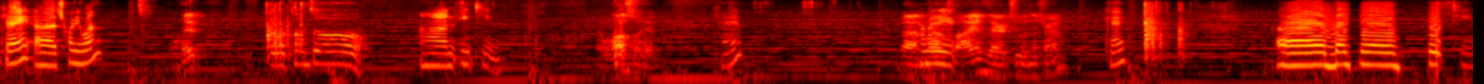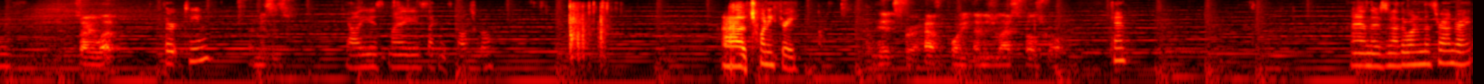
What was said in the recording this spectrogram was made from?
Okay, uh, 21. Will hit. Go Rapunzel. An 18. That will also hit. Okay. Um, round many- five. There are two in this round. Okay. Uh, that's a 13. Sorry, what? 13. That misses. Okay, I'll use my second spell scroll. Uh, 23. That hits for a half point. That is your last spell scroll. Okay. And there's another one in this round, right?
